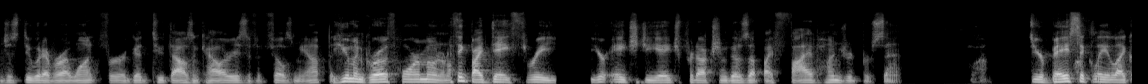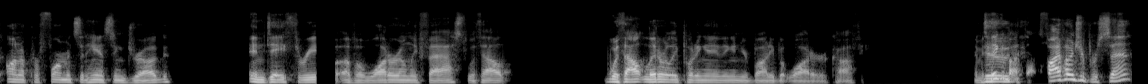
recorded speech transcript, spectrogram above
just do whatever I want for a good 2000 calories if it fills me up. The human growth hormone, and I think by day three, your HGH production goes up by 500%. Wow. So you're basically like on a performance enhancing drug in day three of a water only fast without without literally putting anything in your body but water or coffee. I mean, Dude. think about that. 500%.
